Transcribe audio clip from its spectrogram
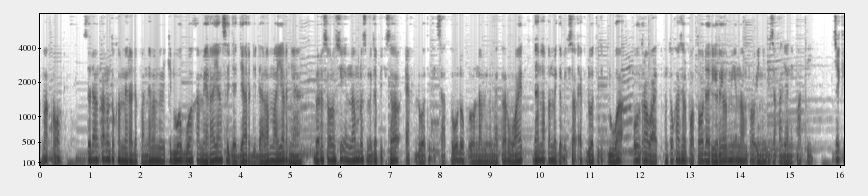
makro. Sedangkan untuk kamera depannya memiliki dua buah kamera yang sejajar di dalam layarnya, beresolusi 16 megapiksel f2.1 26 mm wide dan 8 megapiksel f2.2 ultrawide. Untuk hasil foto dari Realme 6 Pro ini bisa kalian nikmati. Check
